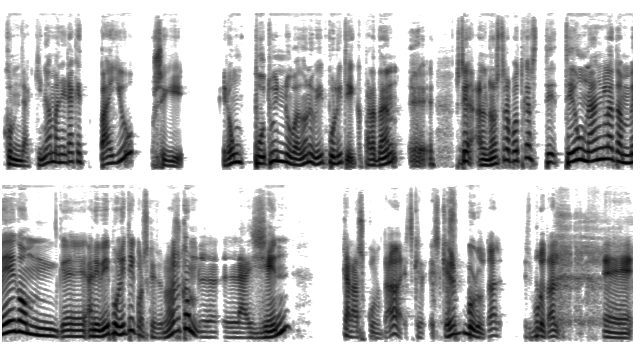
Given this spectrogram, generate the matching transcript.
com de quina manera aquest paio, o sigui, era un puto innovador a nivell polític. Per tant, eh, hòstia, el nostre podcast té, té un angle també com que, a nivell polític, però és que no és com la gent que l'escoltava. És, que, és que és brutal. És brutal. Eh,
